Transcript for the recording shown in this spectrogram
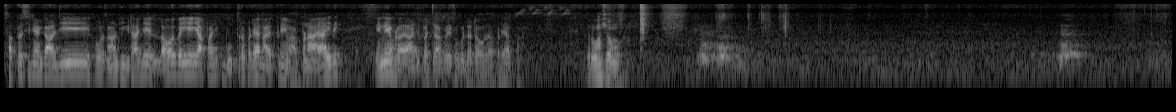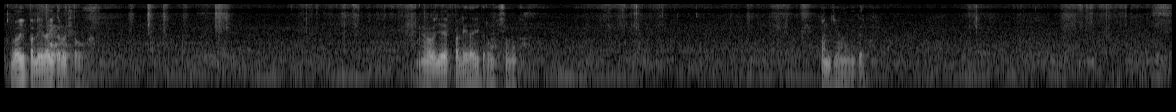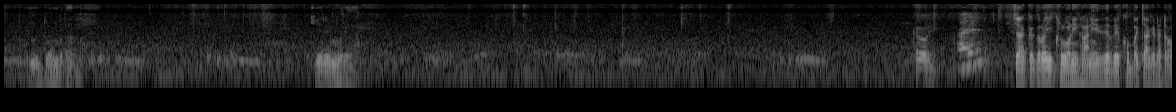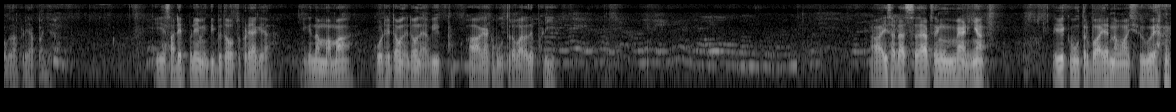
ਸਤਿ ਸ਼੍ਰੀ ਅਕਾਲ ਜੀ, ਹੋਰ ਸੁਣਾਓ, ਠੀਕ ਠਾਕ ਜੀ? ਲਓ ਬਈ, ਇਹ ਆਪਾਂ ਜੀ ਕਬੂਤਰ ਫੜਿਆ, ਨਾਲੇ ਭਣੇਵਾ ਆਪਣਾ ਸੀ ਤੇ ਇਹਨੇ ਫੜਾਇਆ ਅੱਜ ਬੱਚਾ, ਵੇਖੋ ਕਿੱਡਾ ਟੌਪ ਦਾ ਫੜਿਆ ਆਪਾਂ। ਕਰੋ ਸ਼ੌਂਕ। ਉਹ ਵੀ ਪੱਲੇ ਦਾ ਵੀ ਕਰੋ ਸ਼ੌਂਕ। ਉਹ ਜੇ ਪੱਲੇ ਦਾ ਵੀ ਕਰੋ ਸ਼ੌਂਕ। ਪੰਜਿਆਂ ਦਾ ਵੀ ਕਰੋ। ਦੁੰਬ ਦਾ। ਵੀ ਚਿਹਰੇ ਮੂਰੇ ਦਾ। ਕਰੋ ਜੀ। ਚੈੱਕ ਕਰੋ ਜੀ ਖਲੋਣੀ ਖਲਾਣੀ ਦੀ ਤੇ ਵੇਖੋ ਬੱਚਾ ਕਿੱਡਾ ਟੌਪ ਦਾ ਫੜਿਆ ਅੱਜ ਇਹ ਸਾਡੇ ਭਣੇਵੇਂ ਦੀ ਬਤੌਲਤ ਫੜਿਆ ਗਿਆ। ਇਹ ਕਹਿੰਦਾ ਮਾਮਾ ਕੋਠੇ ਢਾਉਂਦੇ ਢਾਉਂਦੇ ਵੀ ਆ ਗਿਆ ਕਬੂਤਰ ਵਾਲਾ ਤੇ ਫੜੀ। ਆ ਸਾਡਾ ਸਾਹਿਬ ਸਿੰਘ ਮਹਿਣੀਆਂ। ਇਹ ਕਬੂਤਰ ਬਾਜ਼ਾ ਨਵਾਂ ਸ਼ੁਰੂ ਹੋਇਆ।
